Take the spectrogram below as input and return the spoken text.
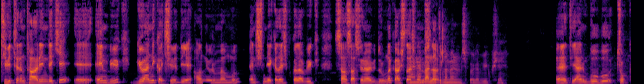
Twitter'ın tarihindeki e, en büyük güvenlik açığı diye anlıyorum ben bunu. Yani şimdiye kadar hiç bu kadar büyük sansasyonel bir durumla Aynen, karşılaşmamışlar. ben de hatırlamıyorum hiç böyle büyük bir şey. Evet yani bu bu çok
